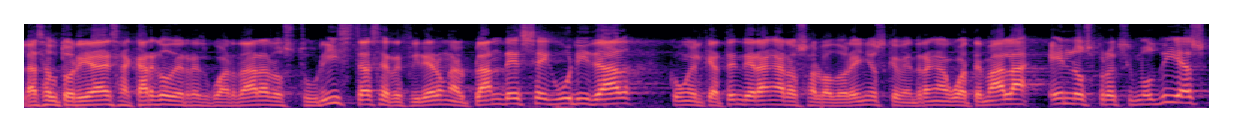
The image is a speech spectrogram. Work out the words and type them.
Las autoridades a cargo de resguardar a los turistas se refirieron al plan de seguridad con el que atenderán a los salvadoreños que vendrán a Guatemala en los próximos días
